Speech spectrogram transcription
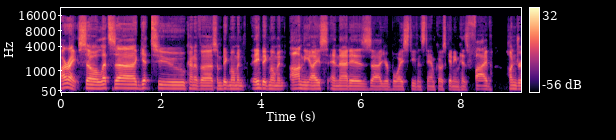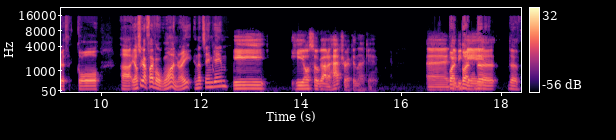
All right, so let's uh, get to kind of uh, some big moment, a big moment on the ice, and that is uh, your boy Steven Stamkos getting his 500th goal. Uh, he also got 501, right, in that same game. He he also got a hat trick in that game, and But he but became. the the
